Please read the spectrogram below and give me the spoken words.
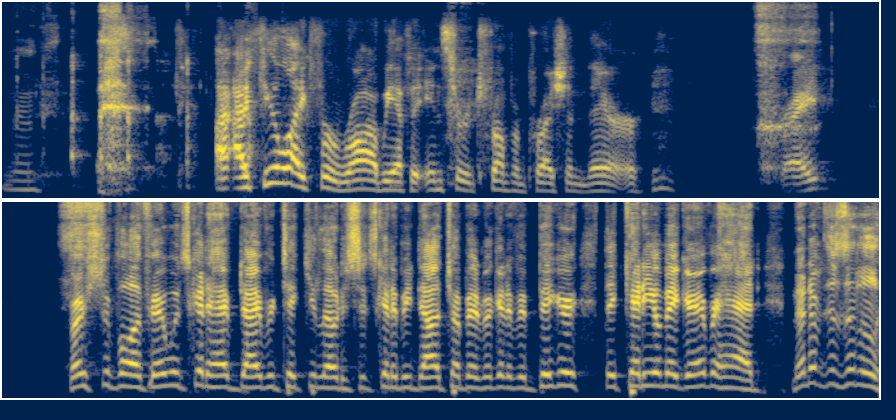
no. I, I feel like for Rob, we have to insert Trump impression there. right? First of all, if everyone's going to have diverticulosis, it's going to be Donald Trump, and we're going to be bigger than Kenny Omega ever had. None of this little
